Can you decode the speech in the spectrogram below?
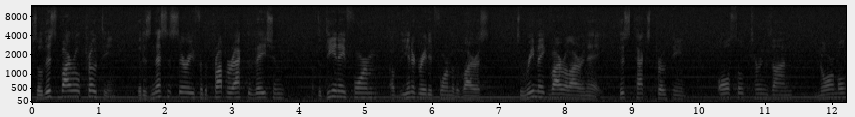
So this viral protein that is necessary for the proper activation of the DNA form of the integrated form of the virus to remake viral RNA, this TAX protein also turns on normal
